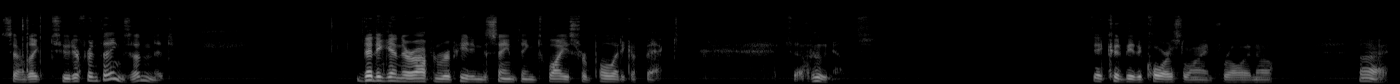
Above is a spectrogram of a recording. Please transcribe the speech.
Sounds like two different things, doesn't it? Then again, they're often repeating the same thing twice for poetic effect. So who knows? It could be the chorus line for all I know. All right.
